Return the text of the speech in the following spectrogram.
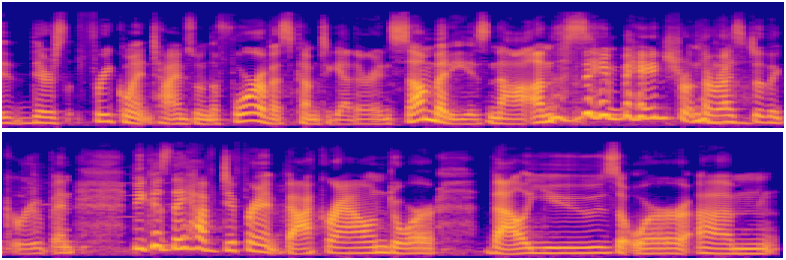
there's frequent times when the four of us come together and somebody is not on the same page from the rest of the group, and because they have different background or values or um,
